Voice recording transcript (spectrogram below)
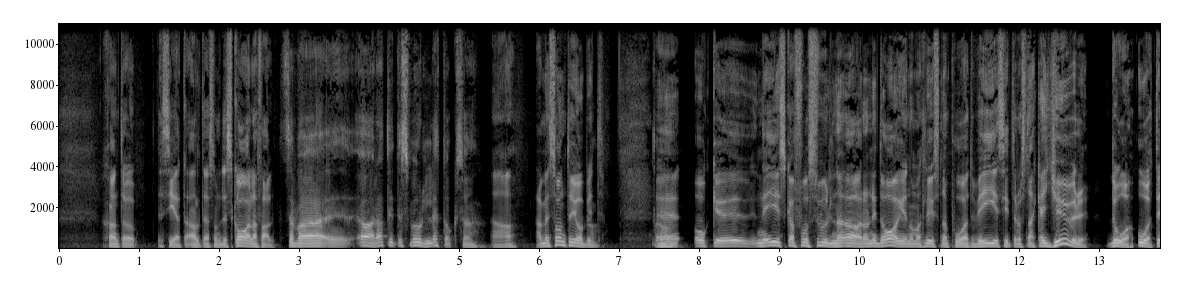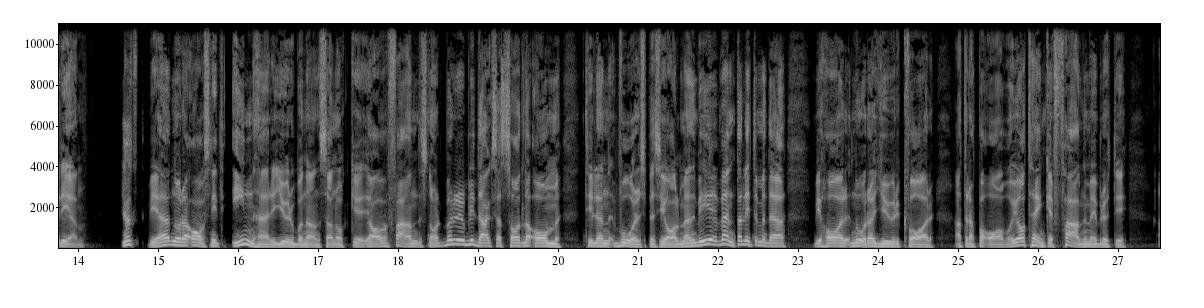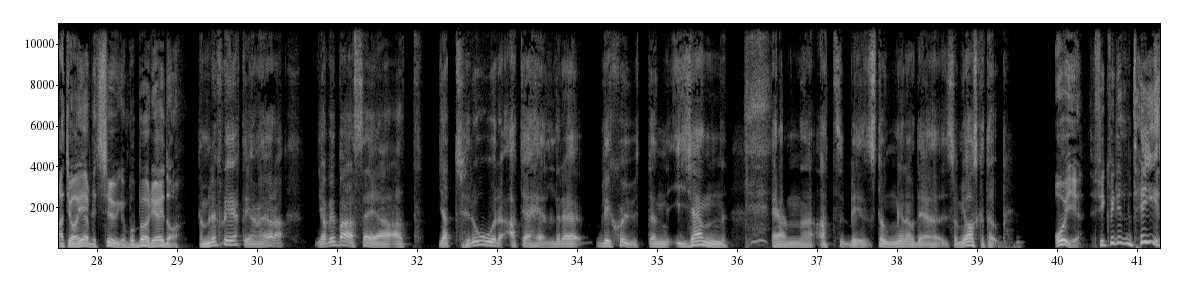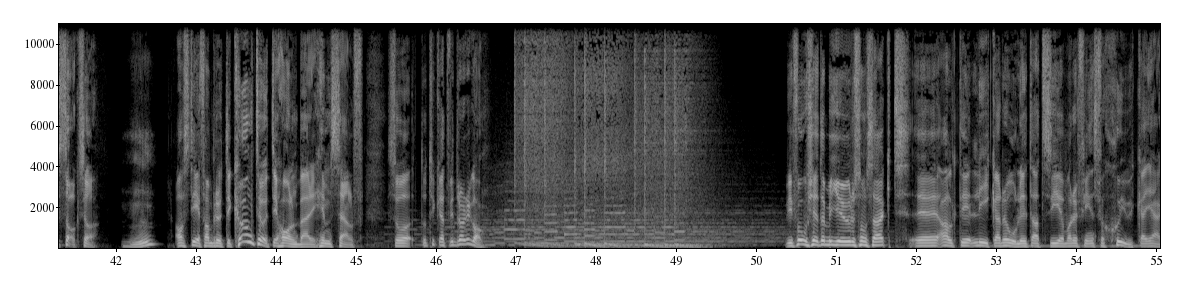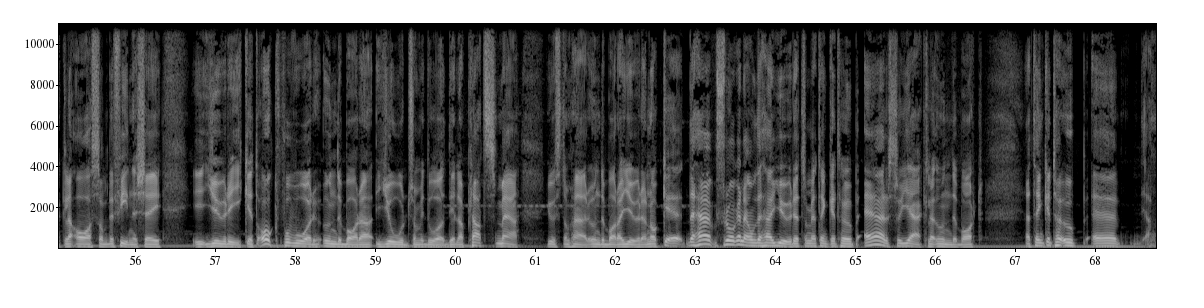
skönt att se att allt är som det ska i alla fall. Sen var eh, örat lite svullet också. Ja, ja men sånt är jobbigt. Eh, och eh, ni ska få svullna öron idag genom att lyssna på att vi sitter och snackar djur då, återigen. Just Vi är några avsnitt in här i djurbonanzan och eh, ja, vad fan, snart börjar det bli dags att sadla om till en vårspecial. Men vi väntar lite med det. Vi har några djur kvar att rappa av och jag tänker fan mig Brutti att jag är jävligt sugen på att börja idag. Ja, men det får du jättegärna göra. Jag vill bara säga att jag tror att jag hellre blir skjuten igen än att bli stungen av det som jag ska ta upp. Oj, fick vi en liten tease också! Mm. Av Stefan Brutti, kung Tutti Holmberg himself. Så då tycker jag att vi drar igång. Vi fortsätter med djur som sagt. Eh, alltid lika roligt att se vad det finns för sjuka jäkla as som befinner sig i djurriket och på vår underbara jord som vi då delar plats med just de här underbara djuren. Och eh, det här, frågan är om det här djuret som jag tänker ta upp är så jäkla underbart. Jag tänker ta upp eh,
